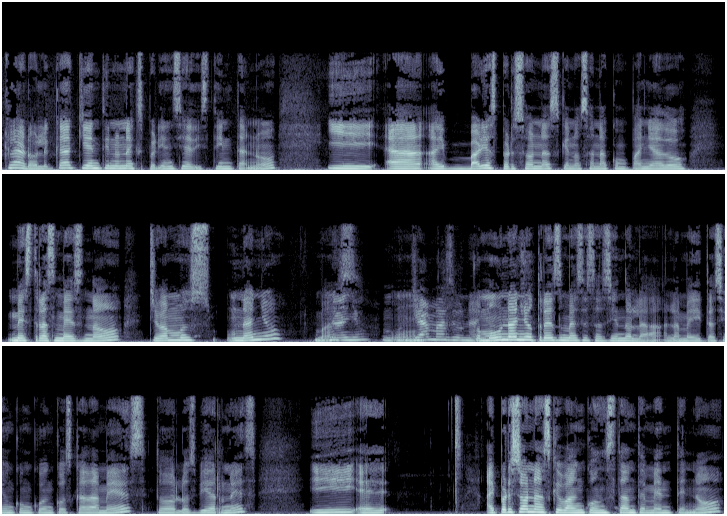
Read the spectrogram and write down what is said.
Claro, cada quien tiene una experiencia distinta, ¿no? Y ah, hay varias personas que nos han acompañado mes tras mes, ¿no? Llevamos un año, un año, ya más de un año. Como un año, tres meses haciendo la, la meditación con cuencos cada mes, todos los viernes. Y eh, hay personas que van constantemente, ¿no?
